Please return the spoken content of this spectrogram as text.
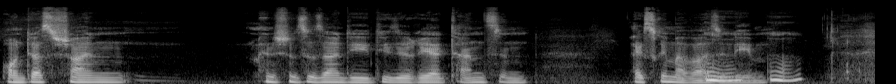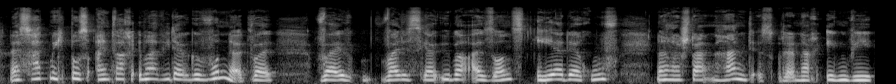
Und das scheinen Menschen zu sein, die diese Reaktanz in extremer Weise mhm. leben. Mhm. Das hat mich bloß einfach immer wieder gewundert, weil, weil, weil es ja überall sonst eher der Ruf nach einer starken Hand ist oder nach irgendwie,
